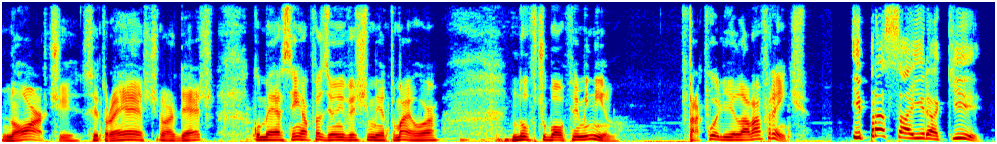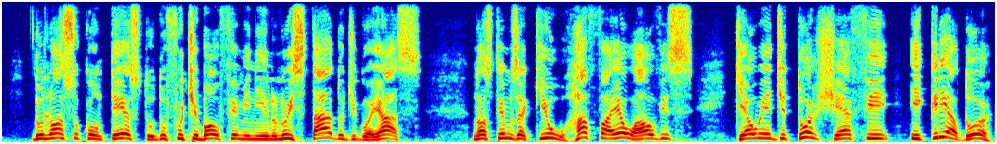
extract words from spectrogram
norte, centro-oeste, nordeste, comecem a fazer um investimento maior no futebol feminino para colher lá na frente. E para sair aqui do nosso contexto do futebol feminino no estado de Goiás, nós temos aqui o Rafael Alves, que é o editor-chefe e criador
